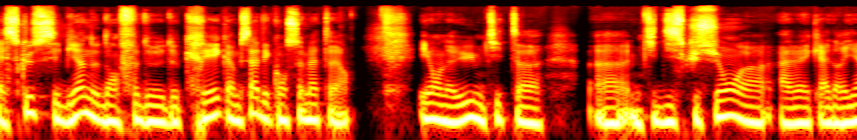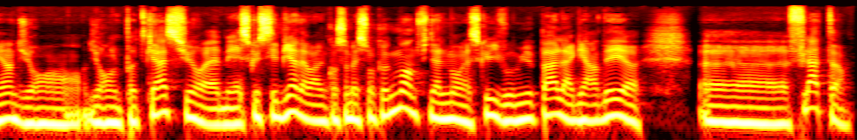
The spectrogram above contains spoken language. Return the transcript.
est-ce que c'est bien de, créer comme ça des consommateurs? Et on a eu une petite discussion avec Adrien durant le podcast sur mais est-ce que c'est bien d'avoir une consommation qui augmente finalement Est-ce qu'il vaut mieux pas la garder euh, euh, flat?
